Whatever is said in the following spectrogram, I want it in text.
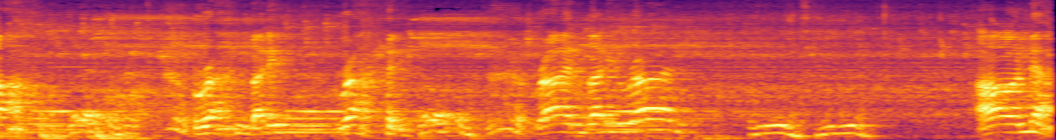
Run, buddy. Run. Run, buddy, run. Oh no.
